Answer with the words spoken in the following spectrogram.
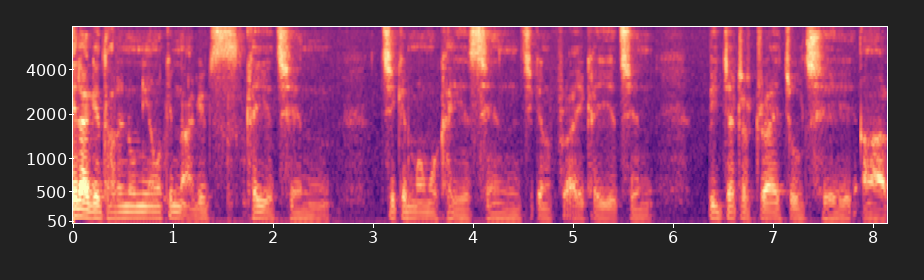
এর আগে ধরেন উনি আমাকে নাগেটস খাইয়েছেন চিকেন মোমো খাইয়েছেন চিকেন ফ্রাই খাইয়েছেন পিৎজাটা ট্রাই চলছে, আর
